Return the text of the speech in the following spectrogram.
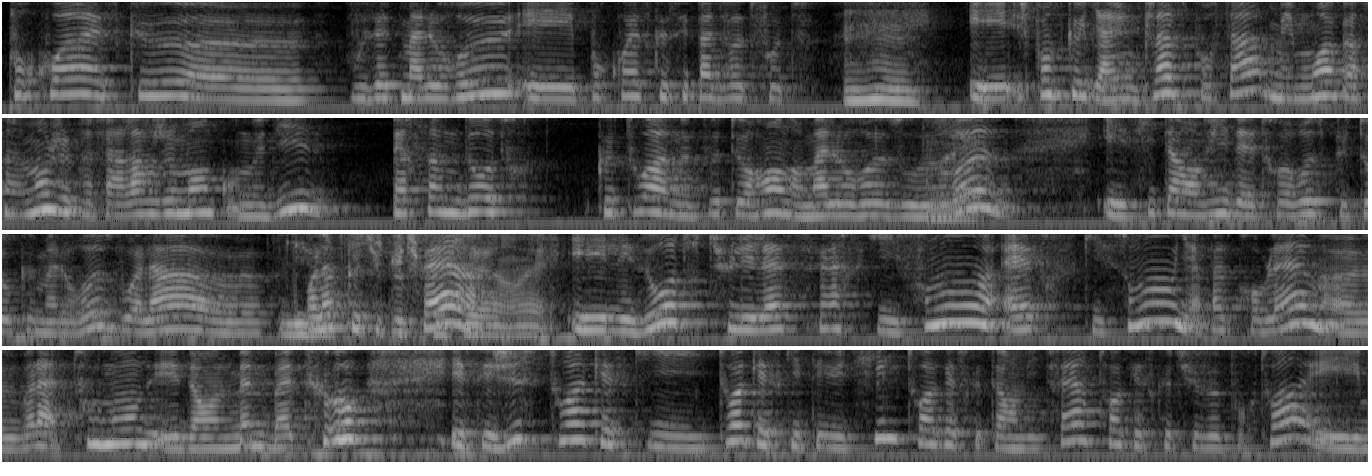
pourquoi est-ce que vous êtes malheureux et pourquoi est-ce que c'est pas de votre faute. Mm-hmm. Et je pense qu'il y a une place pour ça, mais moi personnellement, je préfère largement qu'on me dise personne d'autre que toi ne peut te rendre malheureuse ou heureuse. Et si tu as envie d'être heureuse plutôt que malheureuse, voilà, euh, voilà ce que tu peux faire. Et les autres, tu les laisses faire ce qu'ils font, être ce qu'ils sont, il n'y a pas de problème. Euh, voilà, tout le monde est dans le même bateau. Et c'est juste toi, qu'est-ce qui toi, qu'est-ce qui t'est utile, toi, qu'est-ce que tu as envie de faire, toi, qu'est-ce que tu veux pour toi, et,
